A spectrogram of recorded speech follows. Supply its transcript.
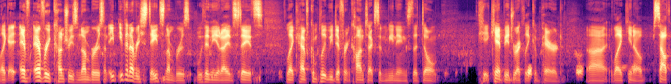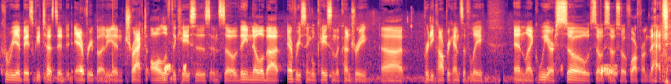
Like e- ev- every country's numbers and e- even every state's numbers within the United States, like have completely different contexts and meanings that don't it can't be directly compared. Uh, like you know, South Korea basically tested everybody and tracked all of the cases, and so they know about every single case in the country uh, pretty comprehensively. And like we are so so so so far from that.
